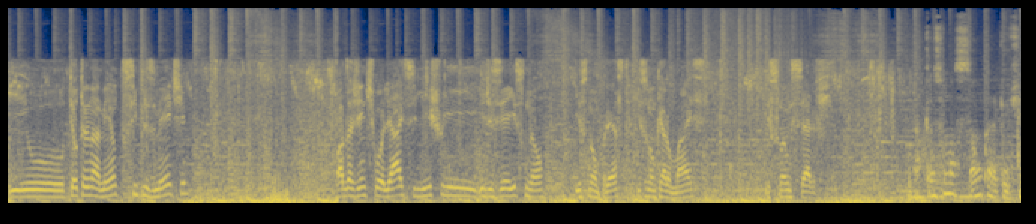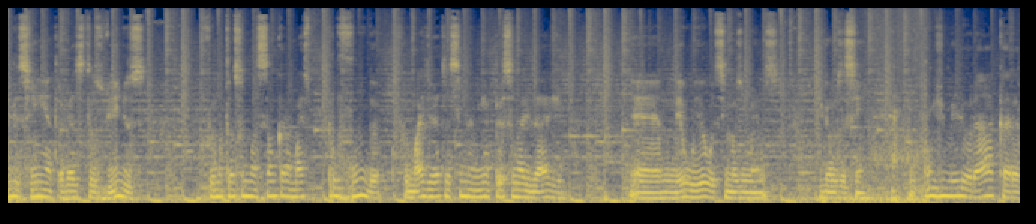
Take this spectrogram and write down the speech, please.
E o teu treinamento simplesmente faz a gente olhar esse lixo e, e dizer isso não, isso não presta, isso não quero mais, isso não me serve. A transformação, cara, que eu tive assim através dos teus vídeos foi uma transformação, cara, mais profunda, foi mais direto assim na minha personalidade, é, no meu eu, assim, mais ou menos, digamos assim. Eu pude melhorar, cara,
